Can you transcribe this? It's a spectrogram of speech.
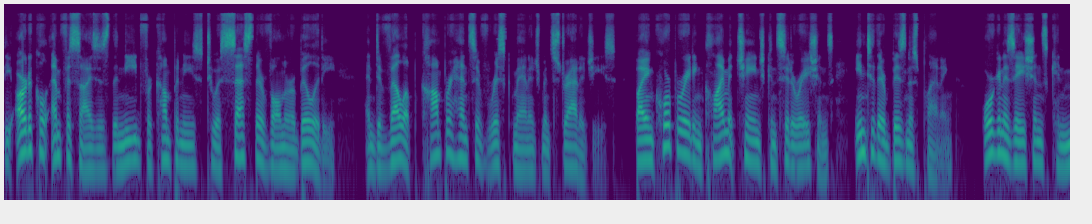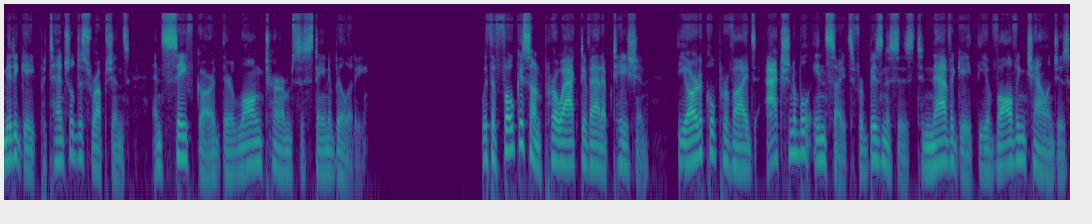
the article emphasizes the need for companies to assess their vulnerability and develop comprehensive risk management strategies. By incorporating climate change considerations into their business planning, organizations can mitigate potential disruptions and safeguard their long term sustainability. With a focus on proactive adaptation, the article provides actionable insights for businesses to navigate the evolving challenges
